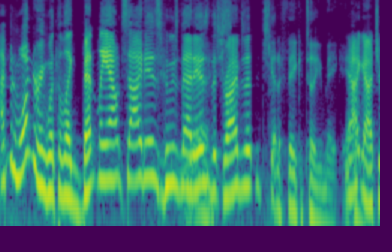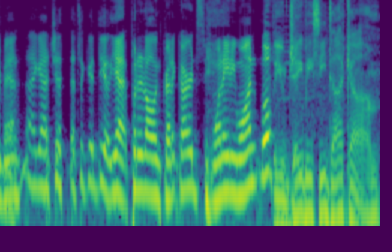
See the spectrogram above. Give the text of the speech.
I've been wondering what the like Bentley outside is. Whose that is Yeah, that just- drives it? You just got to fake it till you make it. Yeah, I got on. you, man. I got you. That's a good deal. Yeah, put it all in credit cards. 181. Well, WJBC.com.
